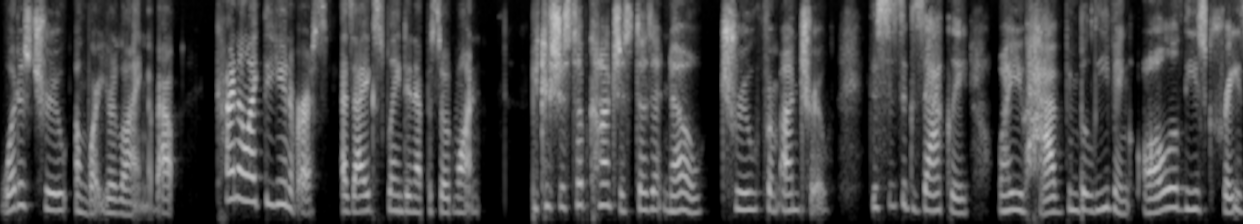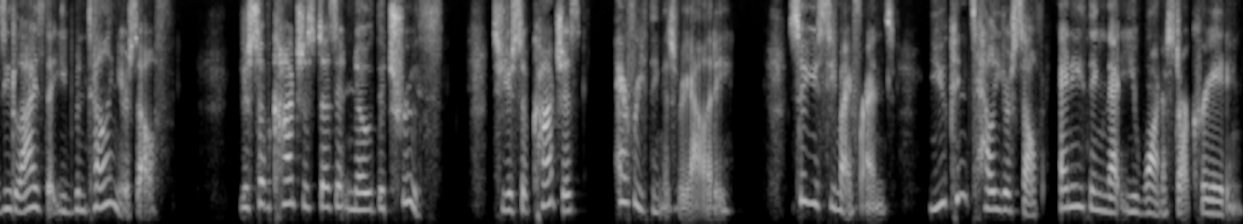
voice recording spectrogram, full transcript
what is true and what you're lying about. Kind of like the universe, as I explained in episode one because your subconscious doesn't know true from untrue. This is exactly why you have been believing all of these crazy lies that you've been telling yourself. Your subconscious doesn't know the truth. To your subconscious, everything is reality. So you see, my friends, you can tell yourself anything that you want to start creating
